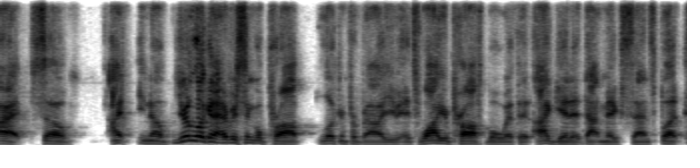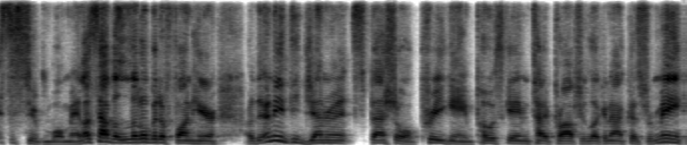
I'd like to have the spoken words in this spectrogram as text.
All right. So I, you know, you're looking at every single prop, looking for value. It's why you're profitable with it. I get it. That makes sense. But it's the Super Bowl, man. Let's have a little bit of fun here. Are there any degenerate, special pregame, postgame type props you're looking at? Because for me,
